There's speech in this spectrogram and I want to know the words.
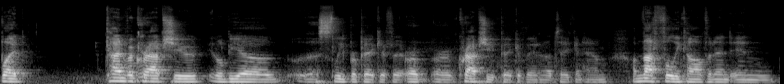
but kind of a crapshoot. It'll be a, a sleeper pick if it, or, or a crapshoot pick if they ended up taking him. I'm not fully confident in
